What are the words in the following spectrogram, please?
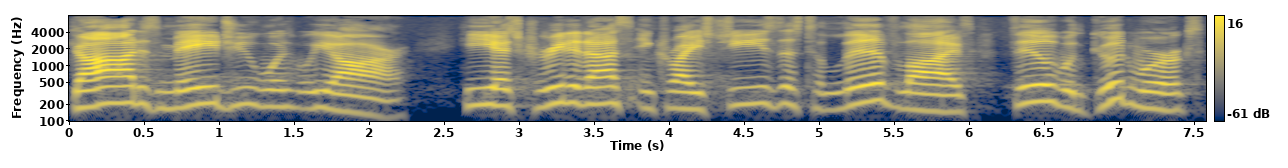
God has made you what we are he has created us in Christ Jesus to live lives filled with good works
